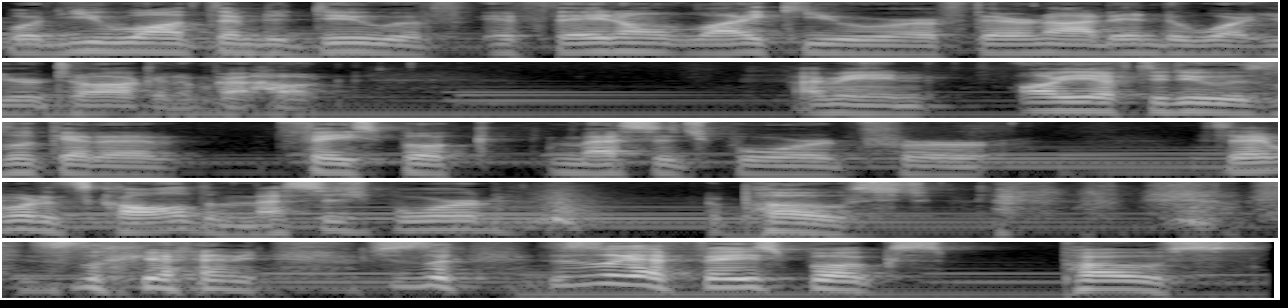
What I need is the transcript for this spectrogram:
what you want them to do if, if they don't like you or if they're not into what you're talking about. I mean, all you have to do is look at a Facebook message board for is that what it's called? A message board? A post. just look at any just look just look at Facebook's posts.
